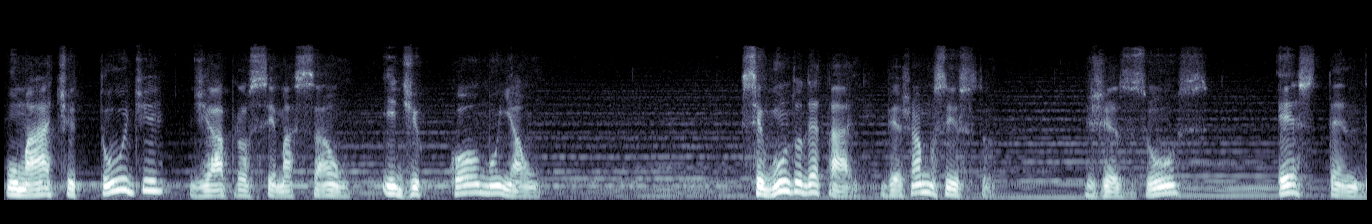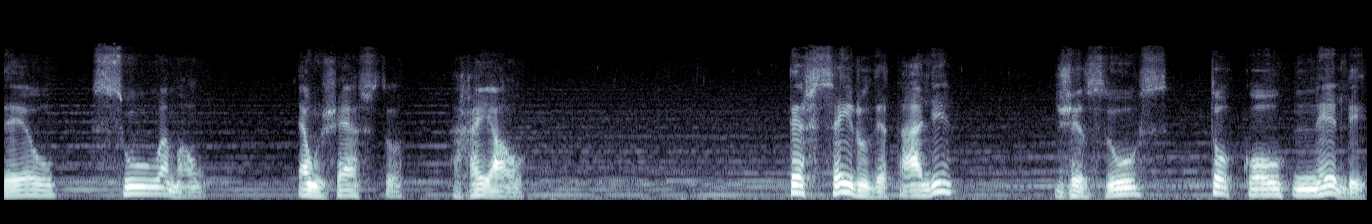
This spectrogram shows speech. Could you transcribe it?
uma atitude de aproximação e de comunhão. Segundo detalhe, vejamos isto. Jesus estendeu sua mão. É um gesto real. Terceiro detalhe: Jesus tocou nele,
